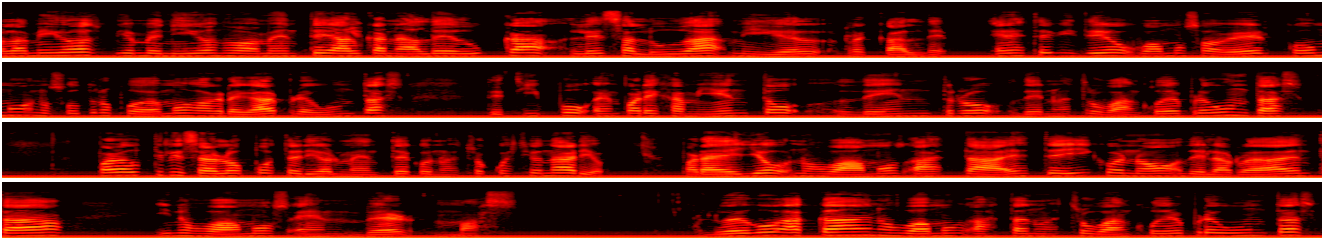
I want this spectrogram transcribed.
Hola amigos, bienvenidos nuevamente al canal de Educa, les saluda Miguel Recalde. En este video vamos a ver cómo nosotros podemos agregar preguntas de tipo emparejamiento dentro de nuestro banco de preguntas para utilizarlo posteriormente con nuestro cuestionario. Para ello nos vamos hasta este icono de la rueda dentada y nos vamos en ver más. Luego acá nos vamos hasta nuestro banco de preguntas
